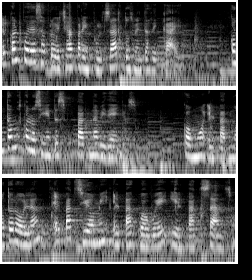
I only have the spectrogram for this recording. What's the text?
el cual puedes aprovechar para impulsar tus ventas de CAE. Contamos con los siguientes pack navideños, como el pack Motorola, el pack Xiaomi, el pack Huawei y el pack Samsung.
